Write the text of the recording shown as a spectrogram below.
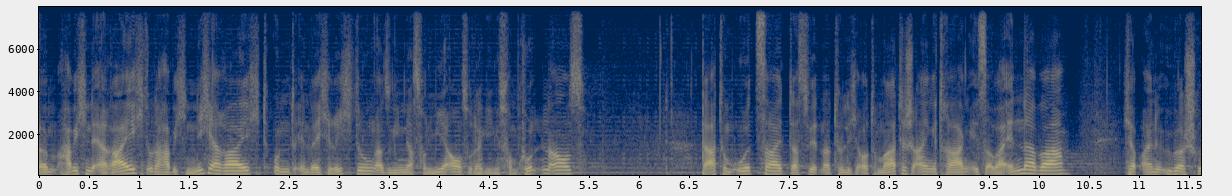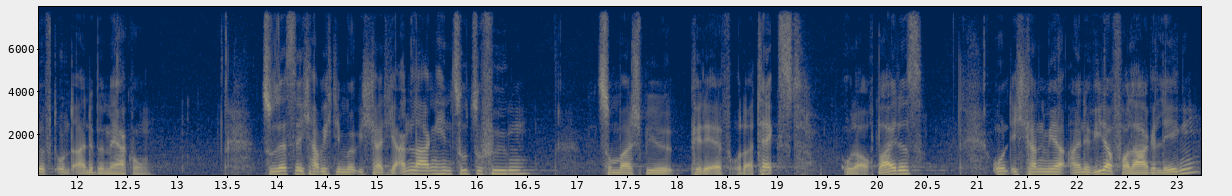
ähm, habe ich ihn erreicht oder habe ich ihn nicht erreicht und in welche Richtung, also ging das von mir aus oder ging es vom Kunden aus. Datum, Uhrzeit, das wird natürlich automatisch eingetragen, ist aber änderbar. Ich habe eine Überschrift und eine Bemerkung. Zusätzlich habe ich die Möglichkeit, hier Anlagen hinzuzufügen, zum Beispiel PDF oder Text oder auch beides. Und ich kann mir eine Wiedervorlage legen.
